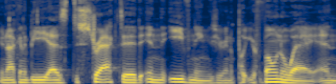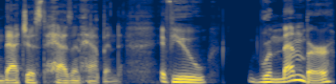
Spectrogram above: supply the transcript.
you're not going to be as distracted in the evenings. You're going to put your phone away and that just hasn't happened. If you remember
